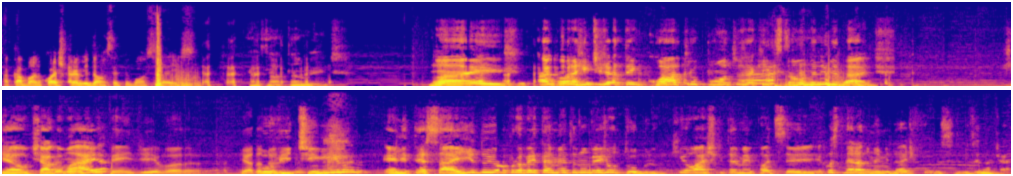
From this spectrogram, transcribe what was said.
Acabando com a escravidão, sempre bom citar isso. Exatamente. Mas agora a gente já tem quatro pontos aqui que são unanimidades. Que é o Thiago Maia, Entendi, mano. Piada o do Vitinho, ele ter saído e o aproveitamento no mês de outubro. Que eu acho que também pode ser. É considerado unanimidade, foda-se se você não achar.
